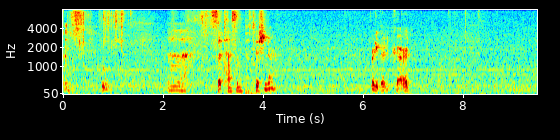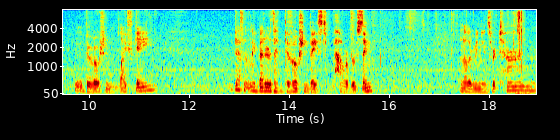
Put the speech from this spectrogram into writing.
And, ooh. Uh, Setessan Petitioner? Pretty good card. Devotion Life Gain. Definitely better than devotion based power boosting. Another minion's return.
